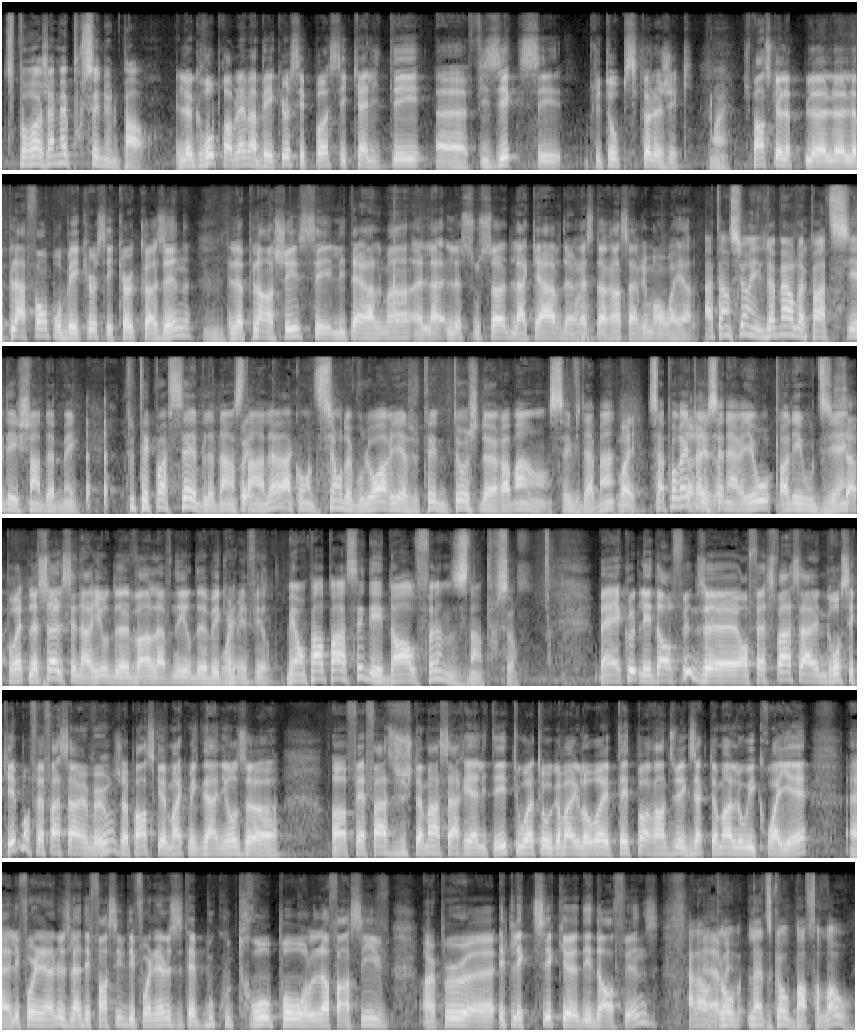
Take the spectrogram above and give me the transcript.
tu pourras jamais pousser nulle part. Le gros problème à Baker, c'est pas ses qualités euh, physiques, c'est plutôt psychologique. Ouais. Je pense que le, le- le- plafond pour Baker, c'est Kirk Cousin. Mm. Le plancher, c'est littéralement euh, la- le sous-sol de la cave d'un restaurant sur la rue Mont-Royal. Attention, il demeure le pâtissier des champs de mai. Tout est possible dans ce Oui. temps-là, à condition de vouloir y ajouter une touche de romance, évidemment. Ça pourrait être un scénario hollywoodien. Ça pourrait être le seul scénario devant l'avenir de Baker Oui. Mayfield. Mais on parle pas assez des Dolphins dans tout ça. Ben écoute, les Dolphins, euh, on fait face à une grosse équipe, on fait face à un mur. Je pense que Mike McDaniels a, a fait face justement à sa réalité. Tua Tagovailoa est peut-être pas rendu exactement là où il croyait. Euh, les 49ers, la défensive des 49ers était beaucoup trop pour l'offensive un peu euh, éclectique euh, des Dolphins. Alors, Euh, go- let's go Buffalo.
